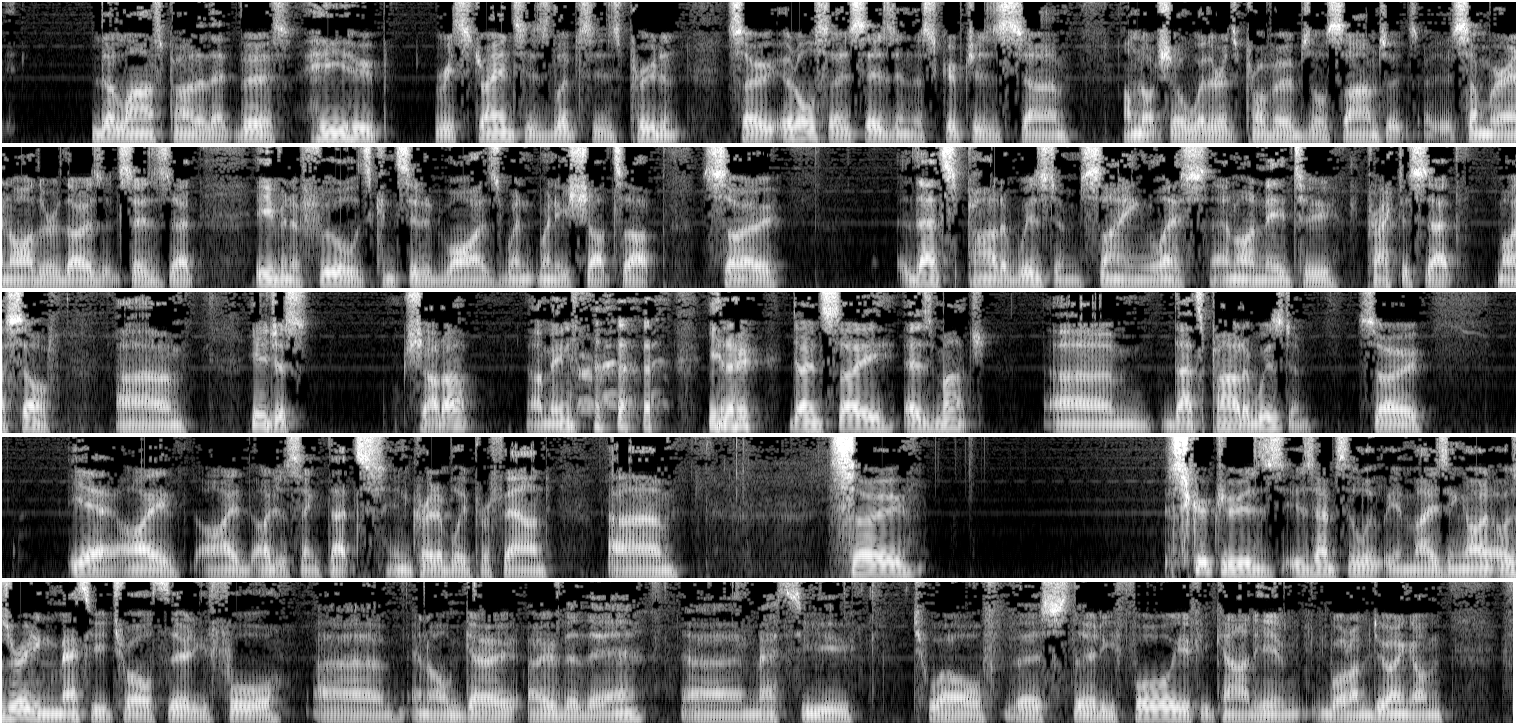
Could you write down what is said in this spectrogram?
the last part of that verse, he who restrains his lips is prudent. So it also says in the scriptures. Um, I'm not sure whether it's Proverbs or Psalms. It's somewhere in either of those. It says that even a fool is considered wise when when he shuts up. So that's part of wisdom, saying less, and I need to practice that myself. Um, yeah, just shut up. I mean, you know, don't say as much. Um, that's part of wisdom. So, yeah, I, I, I just think that's incredibly profound. Um, so, scripture is, is absolutely amazing. I, I was reading Matthew twelve thirty four, uh, and I'll go over there. Uh, Matthew 12, verse 34. If you can't hear what I'm doing, I'm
